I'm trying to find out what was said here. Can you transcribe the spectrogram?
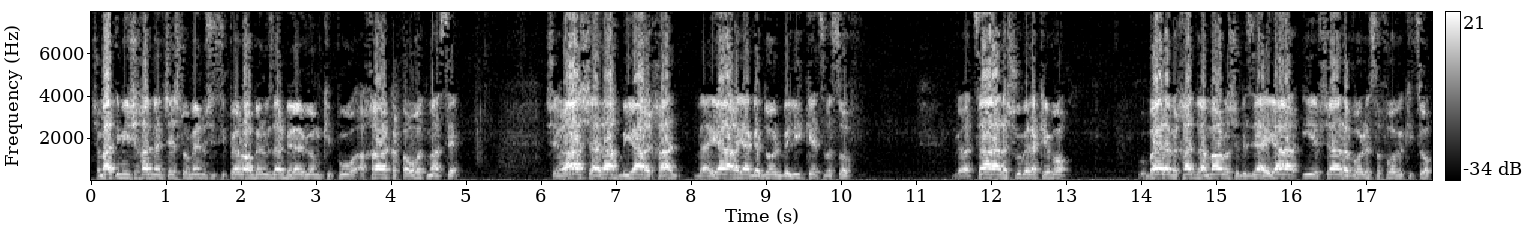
שמעתי מאיש אחד מאנשי שלומנו שסיפר לו רבנו ז"ל בערב יום כיפור אחר הכפרות מעשה. שראה שהלך ביער אחד והיער היה גדול בלי קץ וסוף. ורצה לשוב אל עקבו. הוא בא אליו אחד ואמר לו שבזה היער אי אפשר לבוא לסופו וקיצו.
